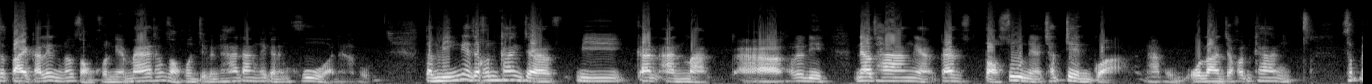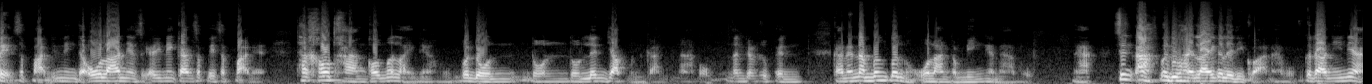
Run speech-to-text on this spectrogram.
สไตล์การเล่นของทั้งสองคนเนี่ยแม้ทั้งสองคนจะเป็นห้าดั้งด้วยกันทั้งคู่นะครับผมแต่มิงเนี่ยจะค่อนข้างจะมีการอ่านหมากอ่าเขาเรียกดีแนวทางเนี่ยการต่อสู้เนี่ยชัดเจนกว่านะครับผมโอลานจะค่อนข้าง สเปซสปานิดนึงแต่โอลานเนี่ยในการสเปซสปาเนี่ยถ้าเข้าทางเขาเมื่อไหร่เนี่ยผมก็โดนโดนโดนเล่นยับเหมือนกันนะครับผมนั่นก็คือเป็นการแนะนำเบื้องต้นของโอลานกับมิงเนี่ยนะครับผมนะฮะซึ่งอะมาดูไฮไลท์กันเลยดีกว่านะครับผมกระดานนี้เนี่ย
